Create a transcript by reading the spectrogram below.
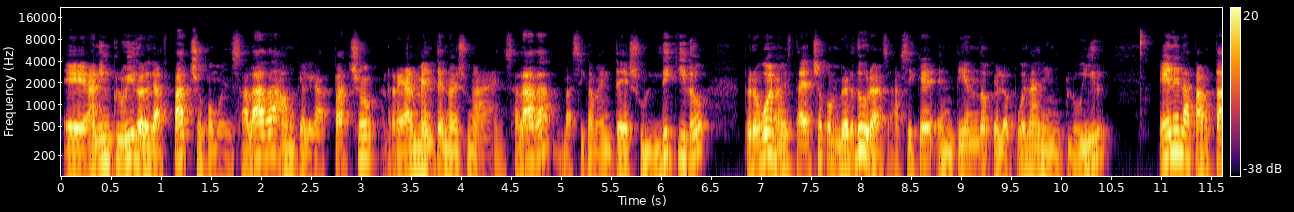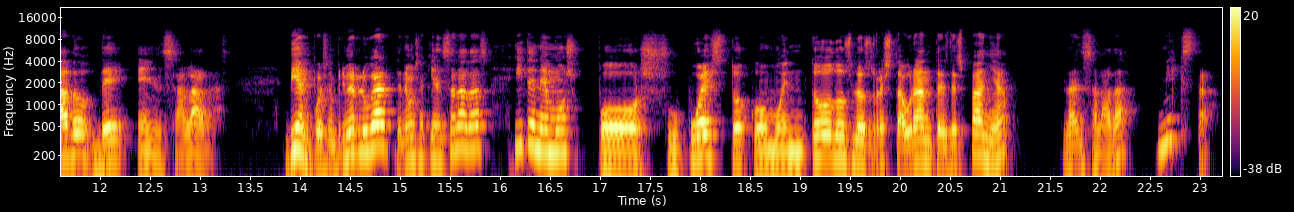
eh, han incluido el gazpacho como ensalada, aunque el gazpacho realmente no es una ensalada, básicamente es un líquido, pero bueno, está hecho con verduras, así que entiendo que lo puedan incluir en el apartado de ensaladas. Bien, pues en primer lugar tenemos aquí ensaladas, y tenemos, por supuesto, como en todos los restaurantes de España, la ensalada mixta.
